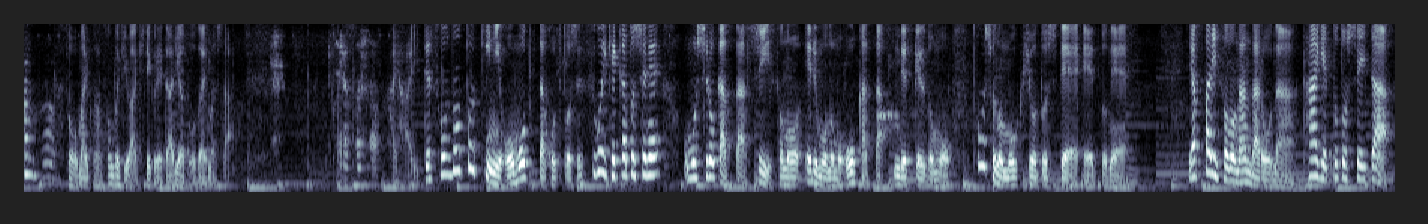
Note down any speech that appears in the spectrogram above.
うんうん。こそう、マリコさん、その時は来てくれてありがとうございました。ちらこそ。はいはい。で、その時に思ったこととして、すごい結果としてね、面白かったし、その得るものも多かったんですけれども、当初の目標として、えーっとね、やっぱりそのなんだろうな、ターゲットとしていた、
